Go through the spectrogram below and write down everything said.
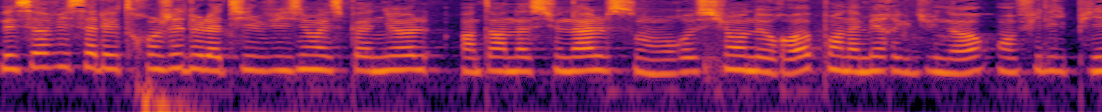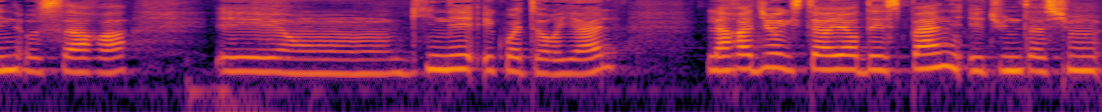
Les services à l'étranger de la télévision espagnole internationale sont reçus en Europe, en Amérique du Nord, en Philippines, au Sahara et en Guinée équatoriale. La radio extérieure d'Espagne est une station,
